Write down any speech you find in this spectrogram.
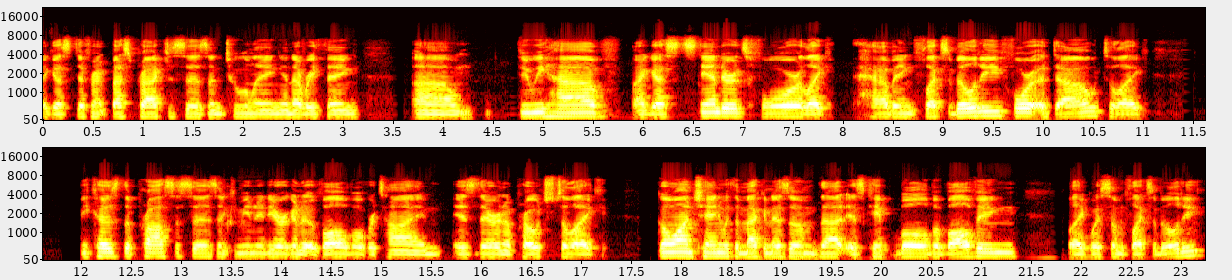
I guess, different best practices and tooling and everything, um, do we have, I guess, standards for like having flexibility for a DAO to like, because the processes and community are going to evolve over time, is there an approach to like go on chain with a mechanism that is capable of evolving, like with some flexibility?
